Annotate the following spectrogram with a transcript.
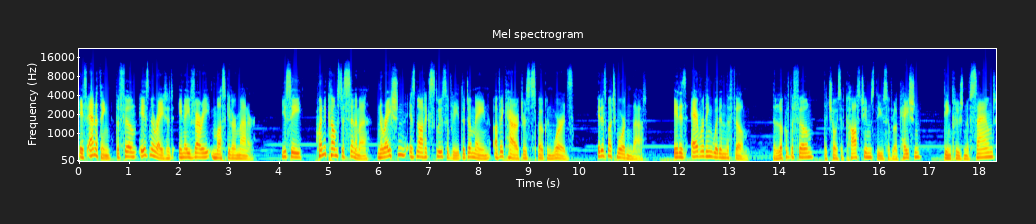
if anything, the film is narrated in a very muscular manner. You see, when it comes to cinema, narration is not exclusively the domain of a character's spoken words. It is much more than that. It is everything within the film the look of the film, the choice of costumes, the use of location, the inclusion of sound,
